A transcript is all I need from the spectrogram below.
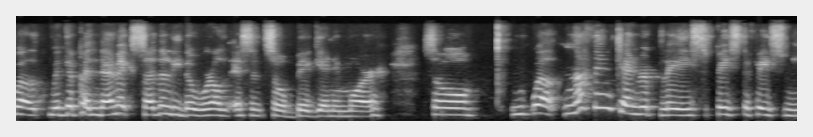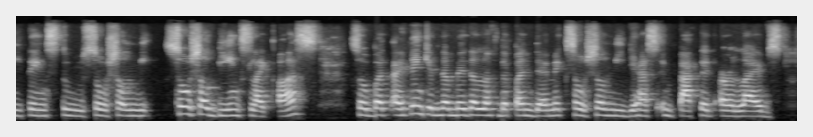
well, with the pandemic, suddenly the world isn't so big anymore. So well, nothing can replace face-to-face meetings to social me- social beings like us. So, but I think in the middle of the pandemic, social media has impacted our lives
